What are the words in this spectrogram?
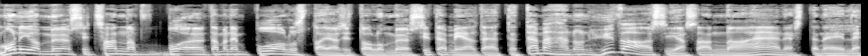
moni on myös sitten Sanna, tämmöinen puolustaja sitten ollut myös sitä mieltä, että tämähän on hyvä asia Sannaa äänestäneille.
